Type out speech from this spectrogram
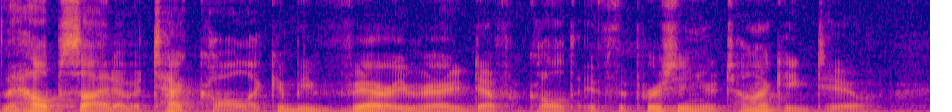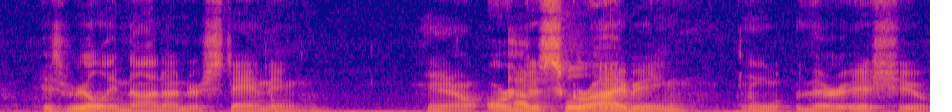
the help side of a tech call, it can be very, very difficult if the person you're talking to is really not understanding, you know, or Absolutely. describing their issue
